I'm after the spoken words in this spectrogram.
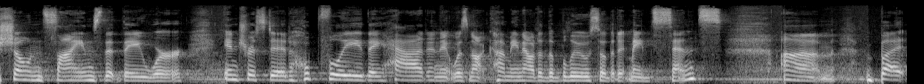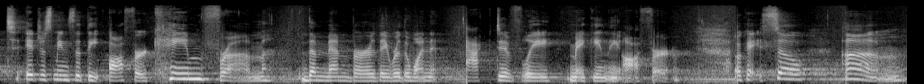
shown signs that they were interested. Hopefully, they had, and it was not coming out of the blue so that it made sense. Um, but it just means that the offer came from the member, they were the one actively making the offer. Okay, so um,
